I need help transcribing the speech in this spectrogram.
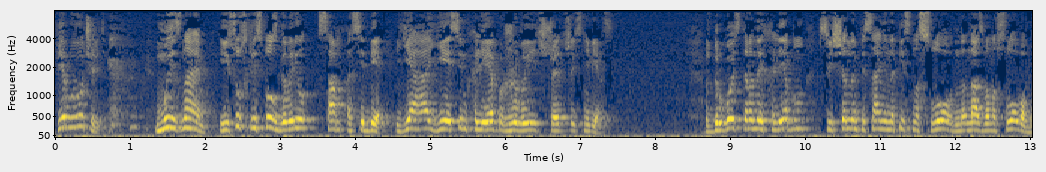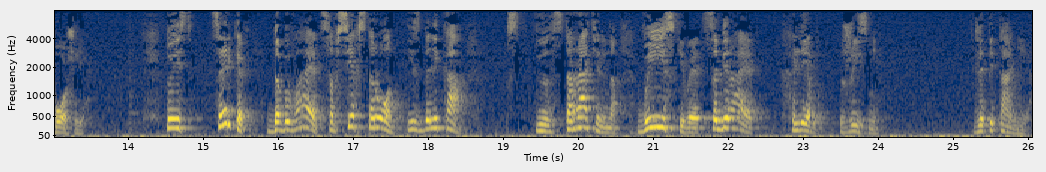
В первую очередь, мы знаем, Иисус Христос говорил сам о себе, «Я есим хлеб живый, шедший с небес». С другой стороны, хлебом в Священном Писании написано слово, названо Слово Божье. То есть церковь добывает со всех сторон, издалека, старательно выискивает, собирает хлеб жизни для питания.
